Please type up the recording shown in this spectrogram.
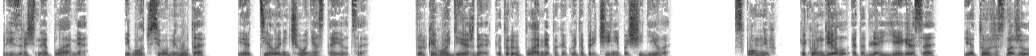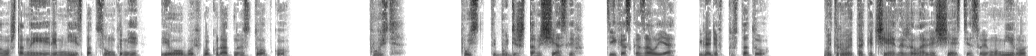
призрачное пламя, и вот всего минута, и от тела ничего не остается. Только его одежда, которую пламя по какой-то причине пощадило. Вспомнив, как он делал это для Егерса, я тоже сложил его штаны, ремни с подсумками и обувь в аккуратную стопку. «Пусть, пусть ты будешь там счастлив», — тихо сказал я, глядя в пустоту. «Вы трое так отчаянно желали счастья своему миру,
